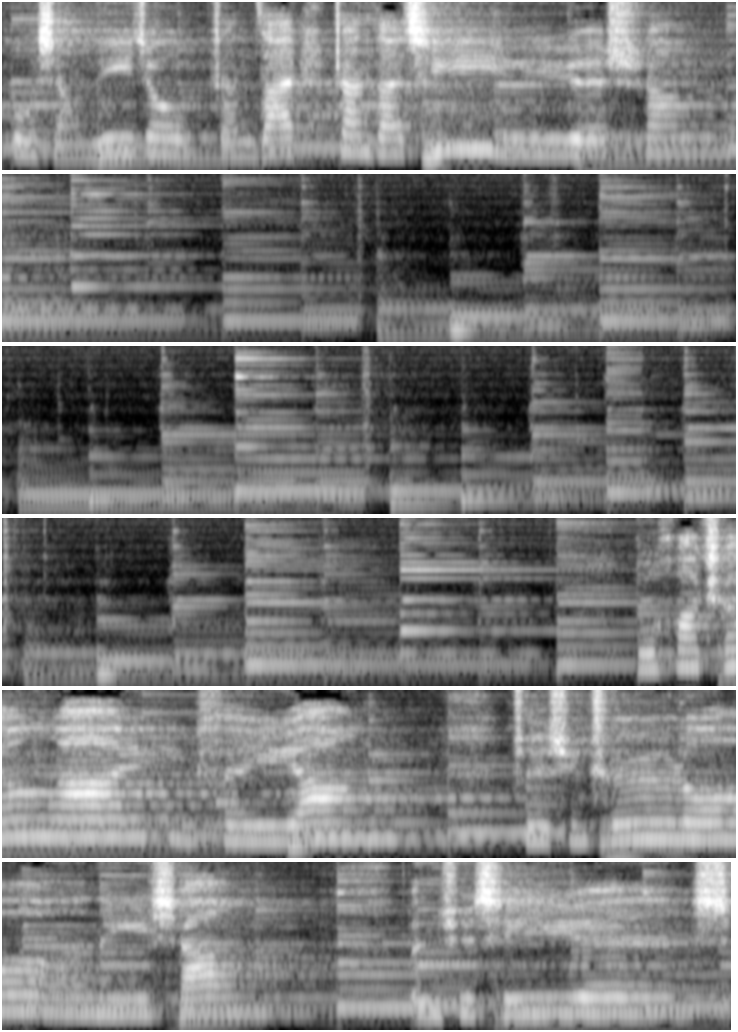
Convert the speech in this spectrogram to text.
我想你就站在站在七月上。我化尘埃飞扬，追寻赤裸逆翔，奔去七月心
